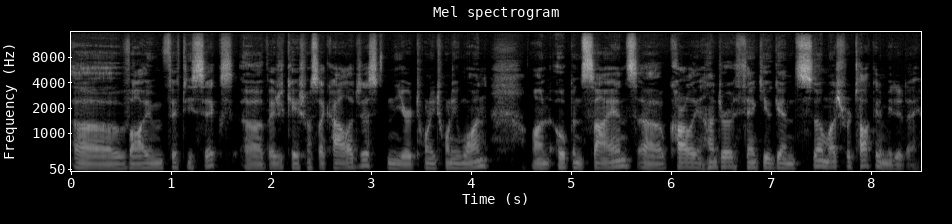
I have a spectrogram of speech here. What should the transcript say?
of volume 56 of Educational Psychologist in the year 2021 on open science. Uh, Carly and Hunter, thank you again so much for talking to me today.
